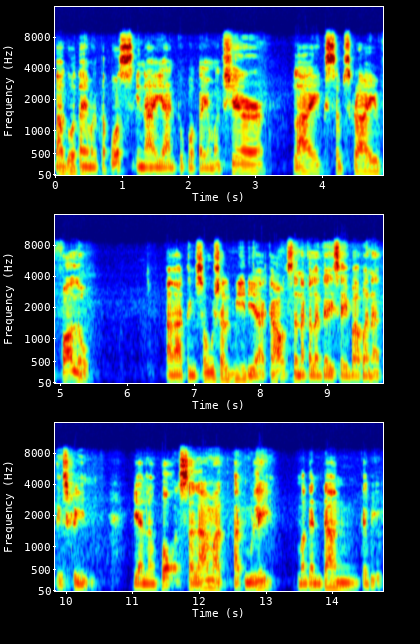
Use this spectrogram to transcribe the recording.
bago tayo magtapos, inayan ko po kayo mag-share, like, subscribe, follow ang ating social media accounts na nakalagay sa ibaba nating screen. Yan lang po. Salamat at muli, magandang gabi.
